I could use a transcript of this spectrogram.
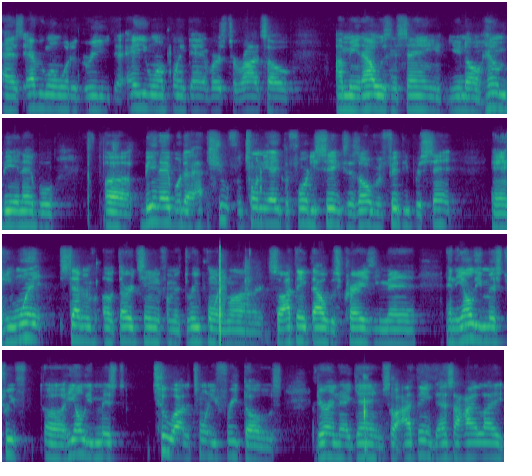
as everyone would agree the 81 point game versus Toronto I mean that was insane you know him being able uh, being able to shoot for 28 to 46 is over 50%. And he went 7 of 13 from the three point line. So I think that was crazy, man. And he only missed three, uh, he only missed two out of 20 free throws during that game. So I think that's a highlight.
